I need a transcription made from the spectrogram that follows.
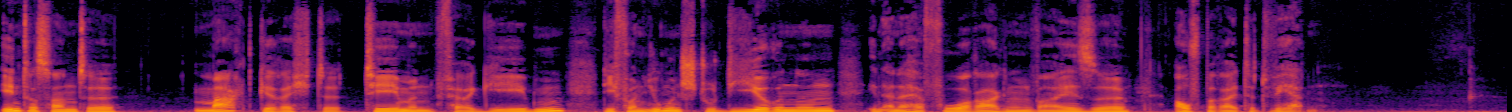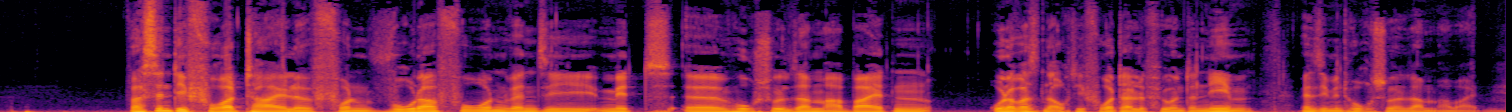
interessante marktgerechte Themen vergeben, die von jungen Studierenden in einer hervorragenden Weise aufbereitet werden. Was sind die Vorteile von Vodafone, wenn Sie mit äh, Hochschulen zusammenarbeiten? Oder was sind auch die Vorteile für Unternehmen, wenn sie mit Hochschulen zusammenarbeiten?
